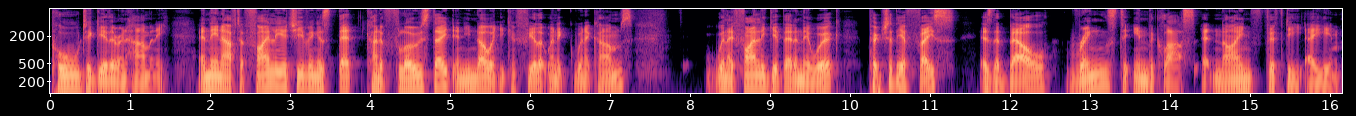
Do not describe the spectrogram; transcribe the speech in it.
pull together in harmony. And then after finally achieving is that kind of flow state, and you know it, you can feel it when it when it comes. When they finally get that in their work, picture their face as the bell rings to end the class at 9:50 a.m.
